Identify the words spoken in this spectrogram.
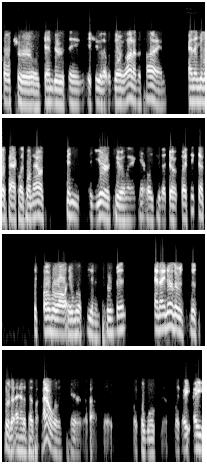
culture or gender thing issue that was going on at the time. And then you look back like, well, now it's been a year or two and like, I can't really do that joke. So I think that like, overall it will see an improvement. And I know there's this sort of added that I don't really care about the like the wokeness. Like I, I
